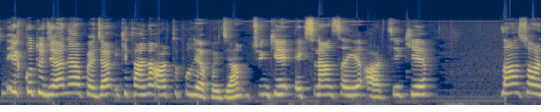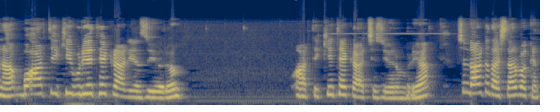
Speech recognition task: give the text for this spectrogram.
Şimdi ilk kutucuğa ne yapacağım? 2 tane artı pul yapacağım. Çünkü eksilen sayı artı 2. Daha sonra bu artı 2'yi buraya tekrar yazıyorum. Artı 2'yi tekrar çiziyorum buraya. Şimdi arkadaşlar bakın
